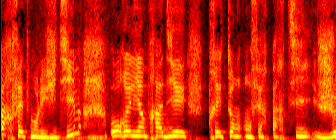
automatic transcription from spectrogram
parfaitement légitime. Aurélien Pradier prétend en faire partie, je,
